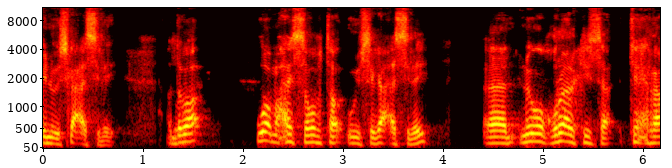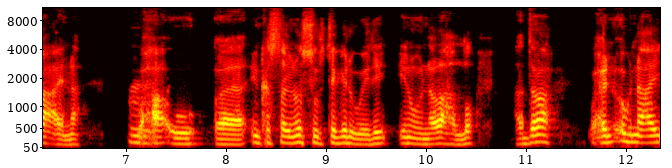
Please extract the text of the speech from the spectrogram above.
inuu iska casilay. Haddaba waa maxay sababta uu isaga casilay? Inagoo qoraalkiisa tix raacayna waxa uu inkastoo inoo suurtageli weyday inuu inala hadlo. Haddana waxaynu ognahay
